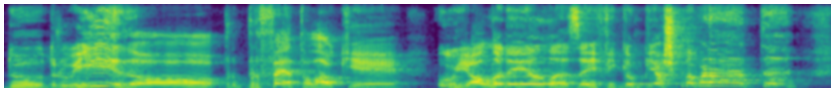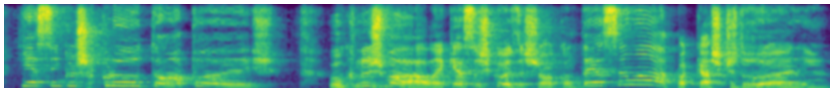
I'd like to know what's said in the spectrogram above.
do druida ou profeta ou lá o que é. Ui, olarelas, aí ficam piores que uma barata. E é assim que os recrutam, ah pois. O que nos vale é que essas coisas só acontecem lá, para cascos de rolha.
